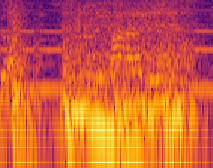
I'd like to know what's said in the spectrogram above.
shut. I am.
